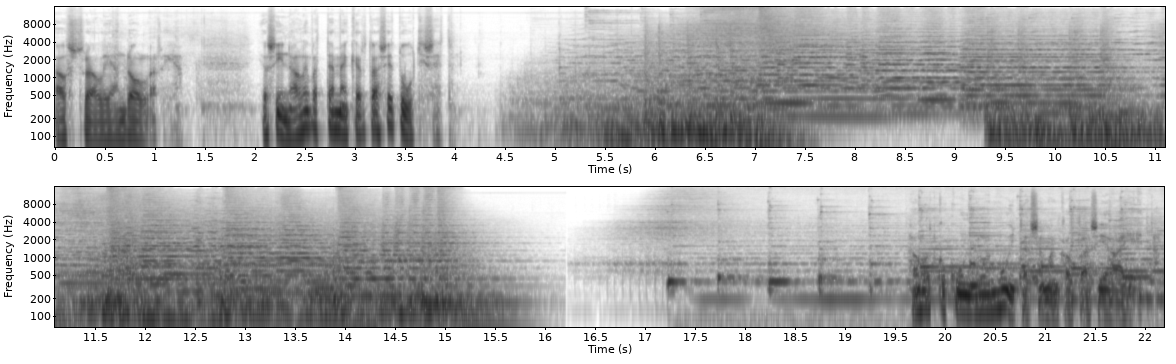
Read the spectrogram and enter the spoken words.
Australian dollaria. Ja siinä olivat tämänkertaiset uutiset. Haluatko kuunnella muita samankaltaisia aiheita?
